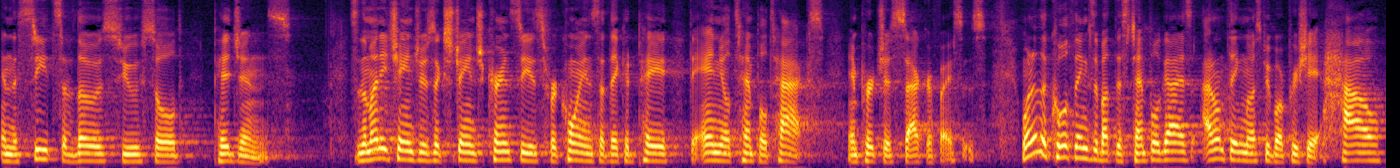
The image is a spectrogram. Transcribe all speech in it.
and the seats of those who sold pigeons. So the money changers exchanged currencies for coins that they could pay the annual temple tax and purchase sacrifices. One of the cool things about this temple, guys, I don't think most people appreciate how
